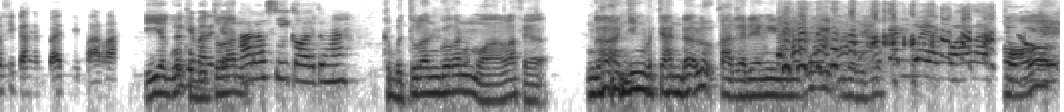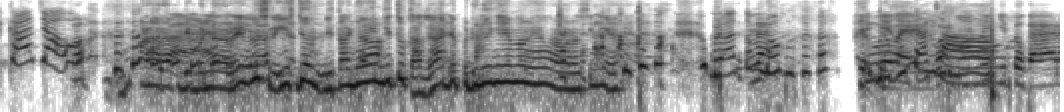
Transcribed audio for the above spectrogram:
Gue sih kangen banget sih parah. Iya, gue kebetulan Parah sih kalau itu mah. kebetulan gue kan mualaf ya. Enggak anjing bercanda lu, kagak ada yang ini. Kan gue yang mualaf, Oh. Kacau. Berharap dibenerin lu serius Jon ditanyain gitu kagak ada pedulinya emang ya orang-orang sini ya Berantem dong. Iya, kayak kacau. gitu kan.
